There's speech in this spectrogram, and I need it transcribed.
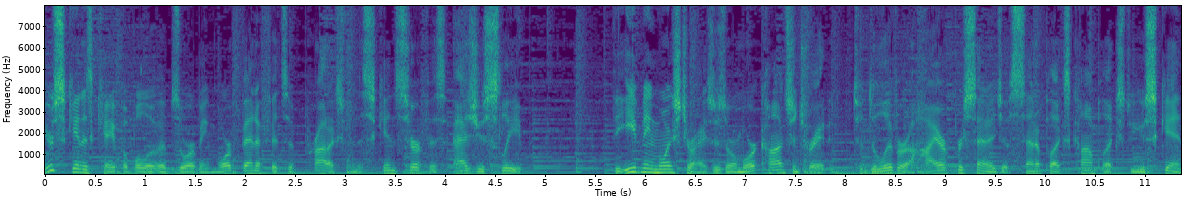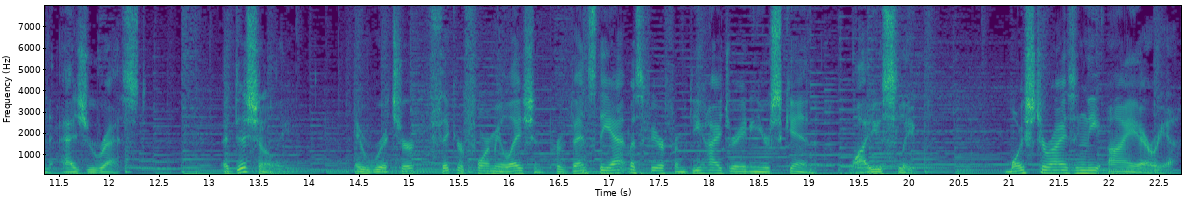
Your skin is capable of absorbing more benefits of products from the skin surface as you sleep. The evening moisturizers are more concentrated to deliver a higher percentage of Seneplex complex to your skin as you rest. Additionally, a richer, thicker formulation prevents the atmosphere from dehydrating your skin while you sleep. Moisturizing the eye area.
